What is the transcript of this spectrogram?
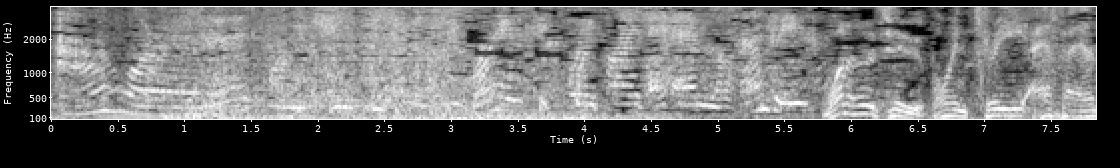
Al Warren. on KCOQ 106.5 FM Los Angeles 102.3 FM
